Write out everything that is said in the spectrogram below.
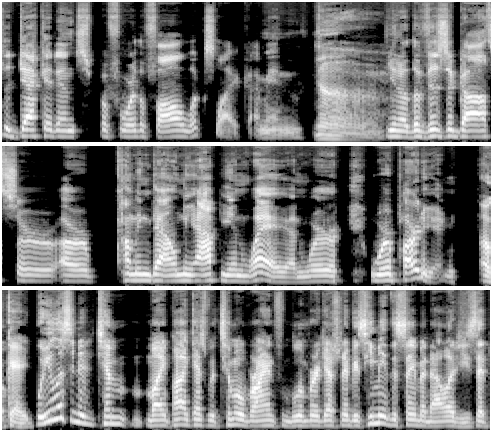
the decadence before the fall looks like. I mean, Ugh. you know, the Visigoths are, are coming down the Appian Way and we're, we're partying. Okay. Were you listening to Tim, my podcast with Tim O'Brien from Bloomberg yesterday? Because he made the same analogy. He said,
